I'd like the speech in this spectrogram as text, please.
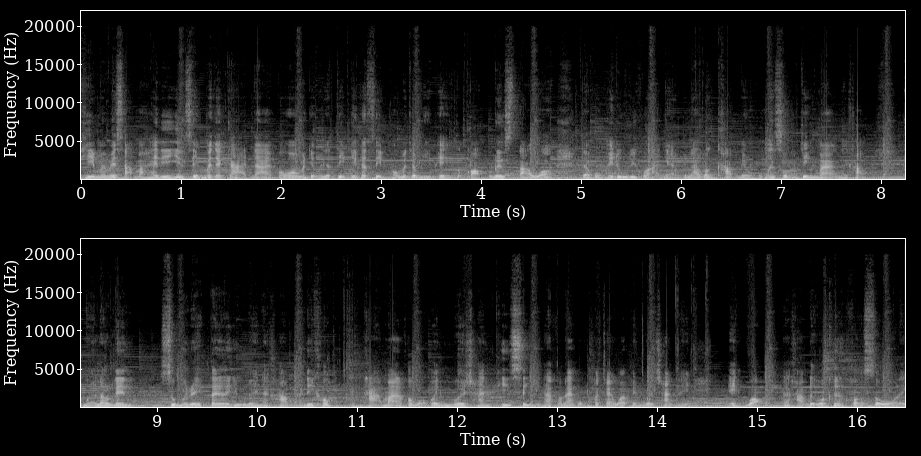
ที่มันไม่สามารถให้ได้ยินเสียงบรรยากาศได้ เพราะว่ามันเดี๋ยวมันจะติดลิขสิทธิ์เพราะมันจะมีเพลงประกอบเรื่อง Star Wars แต่ผมให้ดูดีกว่าเนี่ยเวลาบังคับเนี่ยโอ้โหมันสมจริงมากนะครับ เหมือนเราเล่น Simulator อยู่เลยนะครับ อันนี้เขาถามมาเขาบอกเป็นเวอร์ชัน PC นะ ตอนแรกผมเข้าใจว่าเป็นเวอร์ชันใน Xbox นะครับหรือว่าเครื่องคอนโซลอะไรเ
